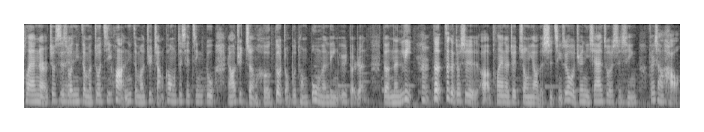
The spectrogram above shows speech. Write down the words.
，planner，就是说你怎么做计划，你怎么去掌控这些进度，然后去整合各种不同部门领域的人的能力，嗯，这这个就是呃 planner 最重要的事情。所以我觉得你现在做的事情非常好，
